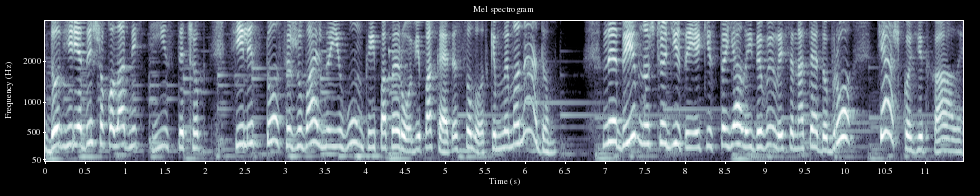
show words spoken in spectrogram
довгі ряди шоколадних тістечок, цілі стоси жувальної гумки й паперові пакети з солодким лимонадом. Не дивно, що діти, які стояли й дивилися на те добро, тяжко зітхали.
